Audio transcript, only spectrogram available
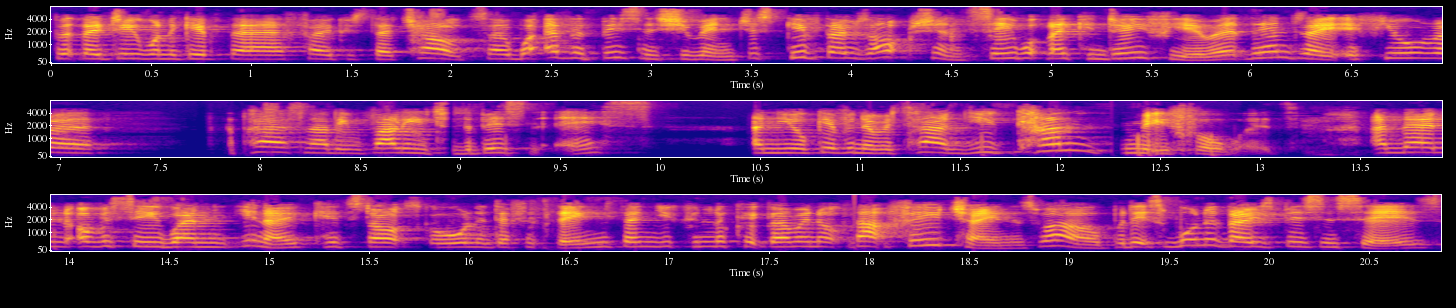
but they do want to give their focus their child. So, whatever business you're in, just give those options, see what they can do for you. At the end of the day, if you're a, a person adding value to the business, and you're given a return, you can move forward. And then obviously when, you know, kids start school and different things, then you can look at going up that food chain as well. But it's one of those businesses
